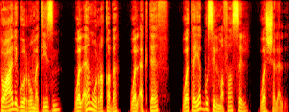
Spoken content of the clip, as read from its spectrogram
تعالج الروماتيزم والآم الرقبة والأكتاف وتيبس المفاصل والشلل.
